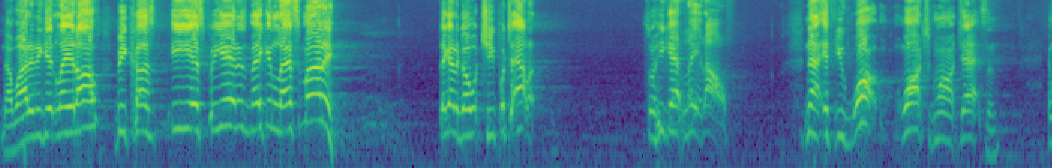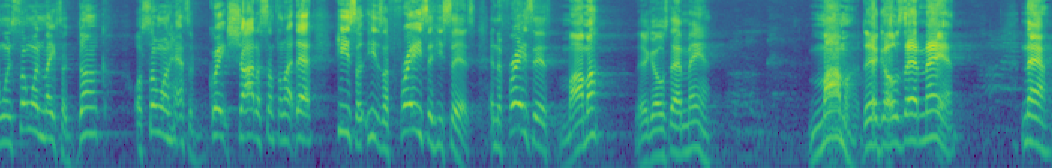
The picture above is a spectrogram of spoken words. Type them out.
Now, why did he get laid off? Because ESPN is making less money. They got to go with cheaper talent. So he got laid off. Now, if you walk, watch Mark Jackson, and when someone makes a dunk or someone has a great shot or something like that, he's a, he's a phrase that he says. And the phrase is, Mama, there goes that man. Mama, there goes that man. Now,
